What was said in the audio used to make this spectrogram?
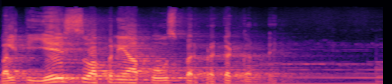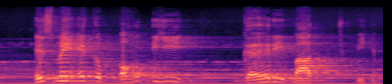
बल्कि यीशु अपने आप को उस पर प्रकट करते हैं। इसमें एक बहुत ही गहरी बात छुपी है।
